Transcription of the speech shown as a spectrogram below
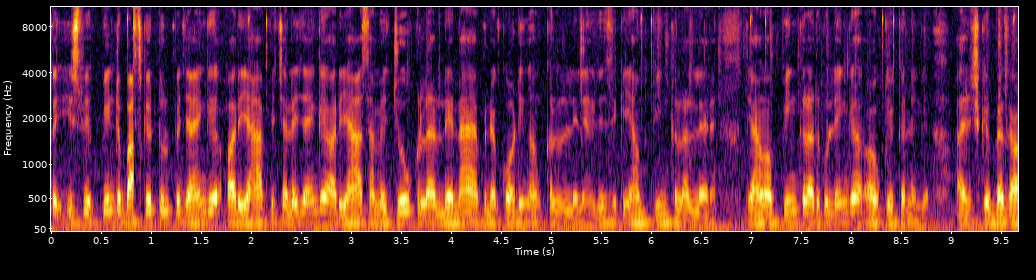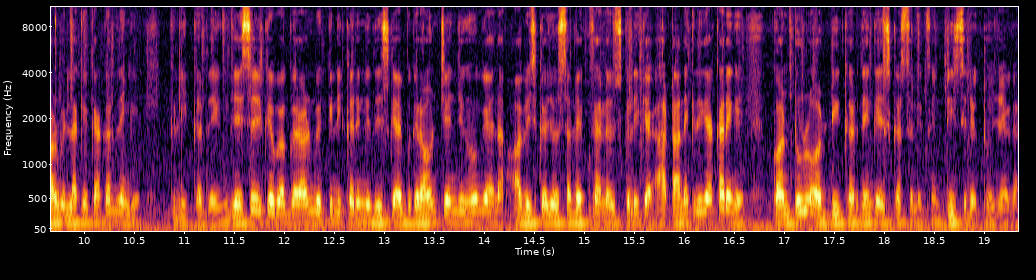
तो इस पर प्रिंट बास्केट टूल पे जाएँगे और यहाँ पे चले जाएँगे और यहाँ से हमें जो कलर लेना है, अपने अकॉर्डिंग हम कलर ले लेंगे। जैसे कि हम पिंक कलर ले रहे हैं तो यहाँ हम पिंक कलर को लेंगे और ओके कर लेंगे। और इसके बैकग्राउंड में ला क्या कर देंगे? क्लिक कर देंगे। जैसे इसके बैकग्राउंड में क्लिक करेंगे तो इसका बैकग्राउंड चेंजिंग हो गया ना, अब इसका जो सलेक्शन है, उसके लिए हटाने के लिए क्या करेंगे? कंट्रोल और डी कर देंगे, इसका सिलेक्शन डी सिलेक्ट हो जाएगा।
